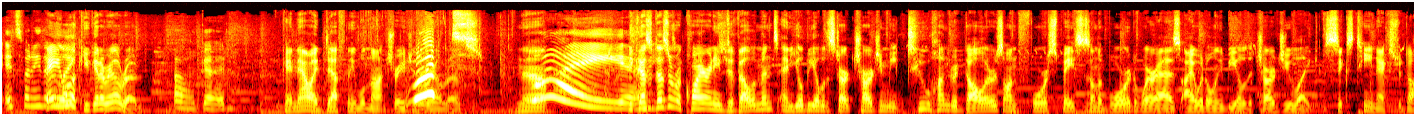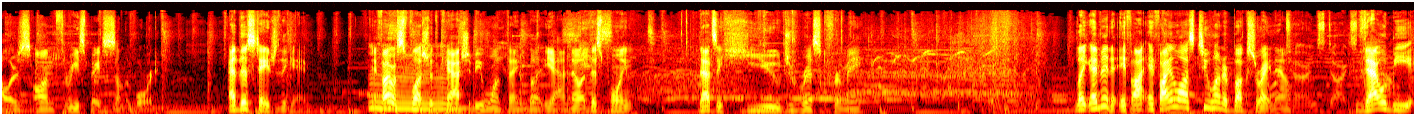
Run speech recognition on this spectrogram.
It's funny that Hey, like look, you get a railroad. oh good. Okay, now I definitely will not trade you What? the railroads. No. Why? Because it doesn't require any development, and you'll be able to start charging me $200 on four spaces on the board, whereas I would only be able to charge you like 16 extra dollars on three spaces on the board. At this stage of the game. If I was flush with cash, mm. it'd be one thing, but yeah, no, at this point, that's a huge risk for me. Like, admit it, if I if I lost 200 bucks right now, that would be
